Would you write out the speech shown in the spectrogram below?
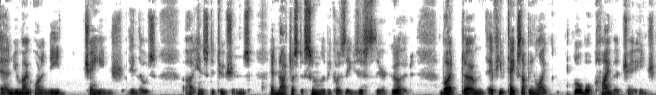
and you might want to need change in those uh, institutions, and not just assume that because they exist they're good. But um, if you take something like global climate change,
